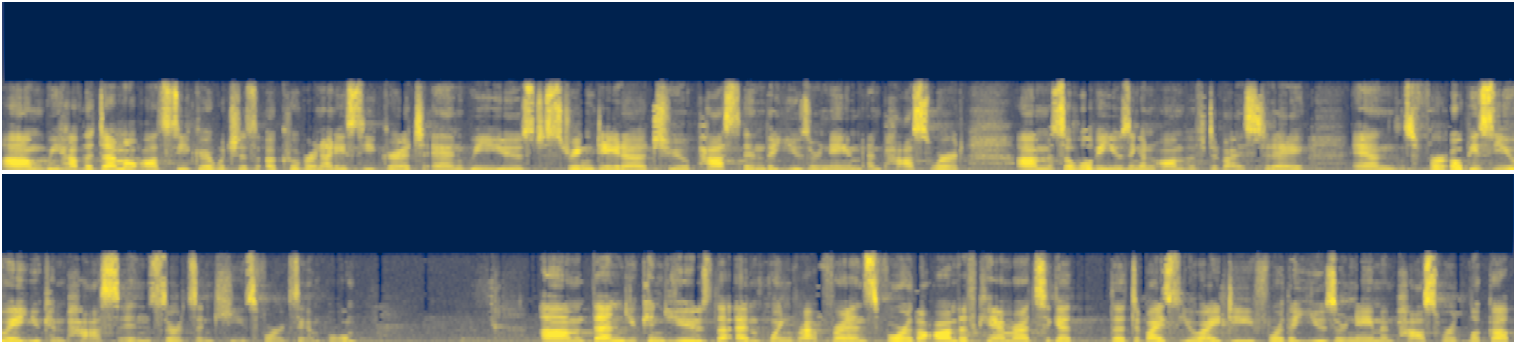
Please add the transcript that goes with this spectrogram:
Um, we have the demo auth secret, which is a Kubernetes secret, and we used string data to pass in the username and password. Um, so we'll be using an ONVIF device today, and for OPC UA, you can pass in certs and keys, for example. Um, then you can use the endpoint reference for the ONVIF camera to get the device UID for the username and password lookup.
